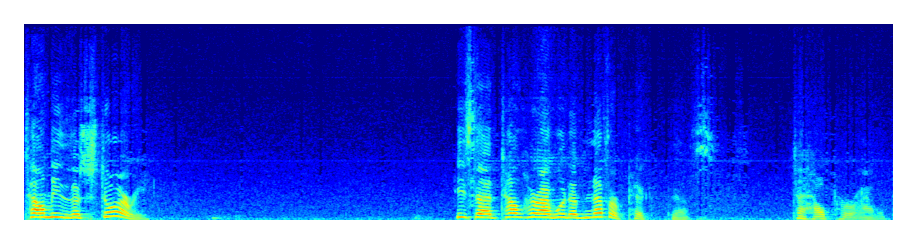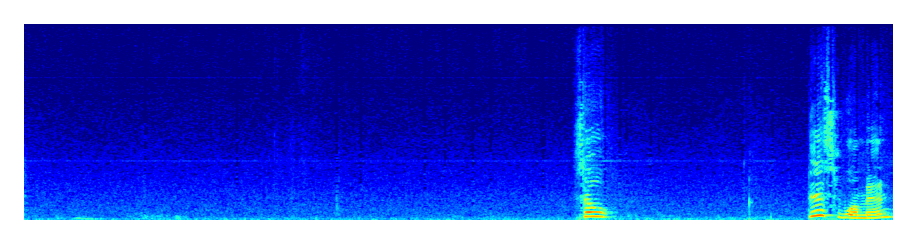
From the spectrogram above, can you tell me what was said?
tell me the story. He said, Tell her I would have never picked this to help her out. So, this woman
